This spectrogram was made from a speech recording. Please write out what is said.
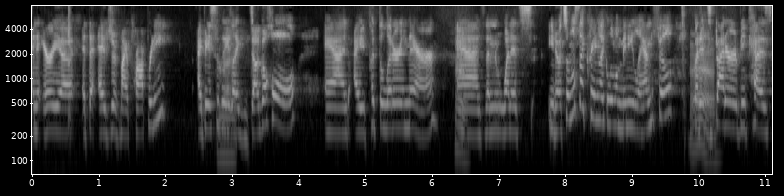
an area at the edge of my property. I basically Right. like dug a hole and I put the litter in there. And then when it's, you know, it's almost like creating like a little mini landfill, but it's Oh. better because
